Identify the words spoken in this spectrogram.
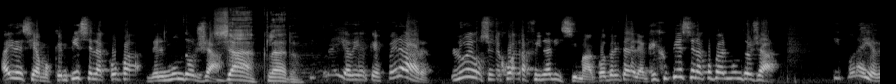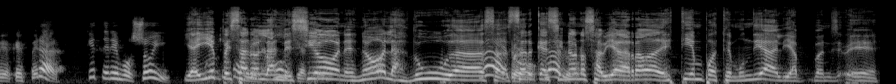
Ahí decíamos que empiece la Copa del Mundo ya. Ya, claro. Y por ahí había que esperar. Luego se juega la finalísima contra Italia, que empiece la Copa del Mundo ya. Y por ahí había que esperar. ¿Qué tenemos hoy? Y ahí empezaron las lesiones, ¿no? Las dudas acerca de si no nos había agarrado a destiempo este mundial. Y eh,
